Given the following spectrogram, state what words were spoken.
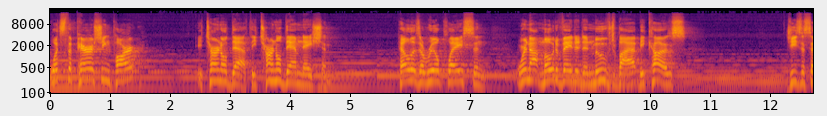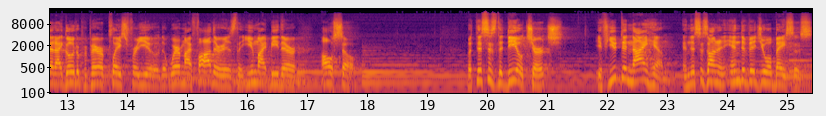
What's the perishing part? Eternal death, eternal damnation. Hell is a real place, and we're not motivated and moved by it because Jesus said, I go to prepare a place for you, that where my Father is, that you might be there also. But this is the deal, church. If you deny him, and this is on an individual basis,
